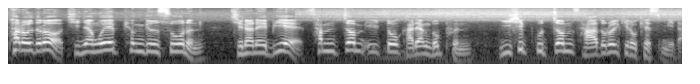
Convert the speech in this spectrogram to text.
8월 들어 진양호의 평균 수온은 지난해 비해 3.1도 가량 높은 29.4도를 기록했습니다.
